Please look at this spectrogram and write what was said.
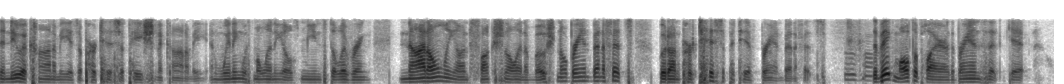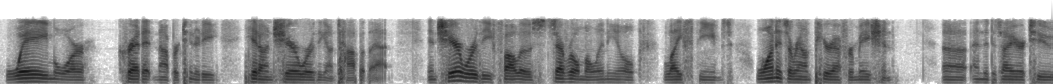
The new economy is a participation economy and winning with millennials means delivering not only on functional and emotional brand benefits but on participative brand benefits. Mm-hmm. The big multiplier are the brands that get way more credit and opportunity hit on shareworthy on top of that. And shareworthy follows several millennial life themes. One is around peer affirmation uh, and the desire to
